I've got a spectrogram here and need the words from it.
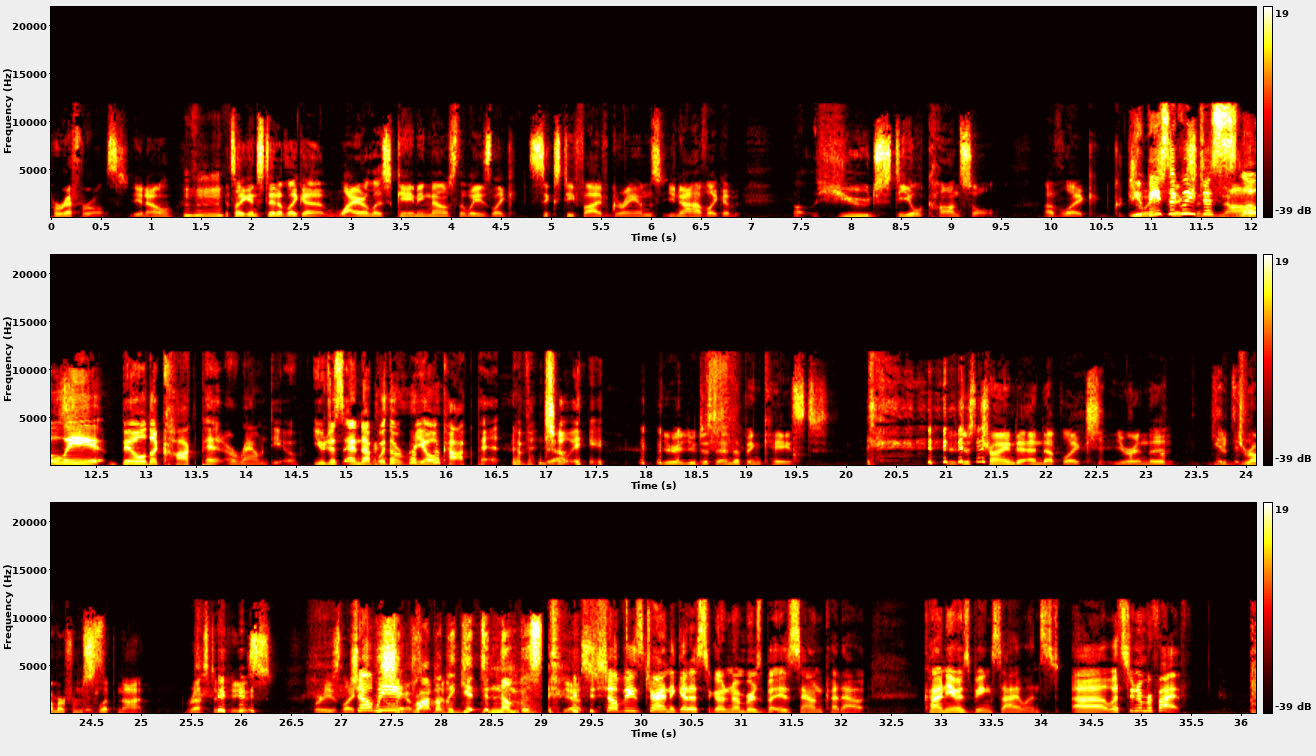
peripherals. You know, mm-hmm. it's like instead of like a wireless gaming mouse that weighs like 65 grams, you now have like a, a huge steel console of like you basically just knobs. slowly build a cockpit around you. You just end up with a real cockpit eventually. you you just end up encased. you're just trying to end up like you're in the your drummer from Slipknot. Rest in peace. Where he's like Shelby- going We upside Probably down. get the numbers. yes. Shelby's trying to get us to go to numbers, but his sound cut out. Kanye was being silenced. Uh, let's do number five.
